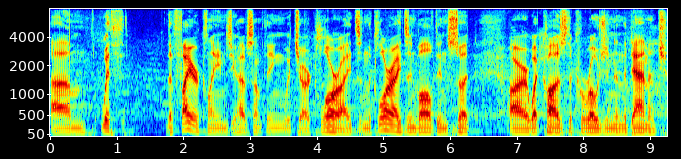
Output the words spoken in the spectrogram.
Um, with the fire claims, you have something which are chlorides, and the chlorides involved in soot are what cause the corrosion and the damage.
